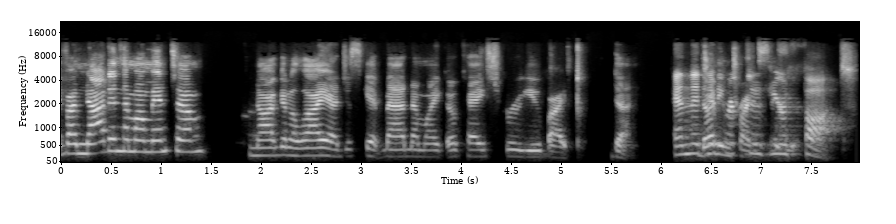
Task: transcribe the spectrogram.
if I'm not in the momentum, not gonna lie, I just get mad and I'm like, okay, screw you, bye, done. And the Don't difference is your thought.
